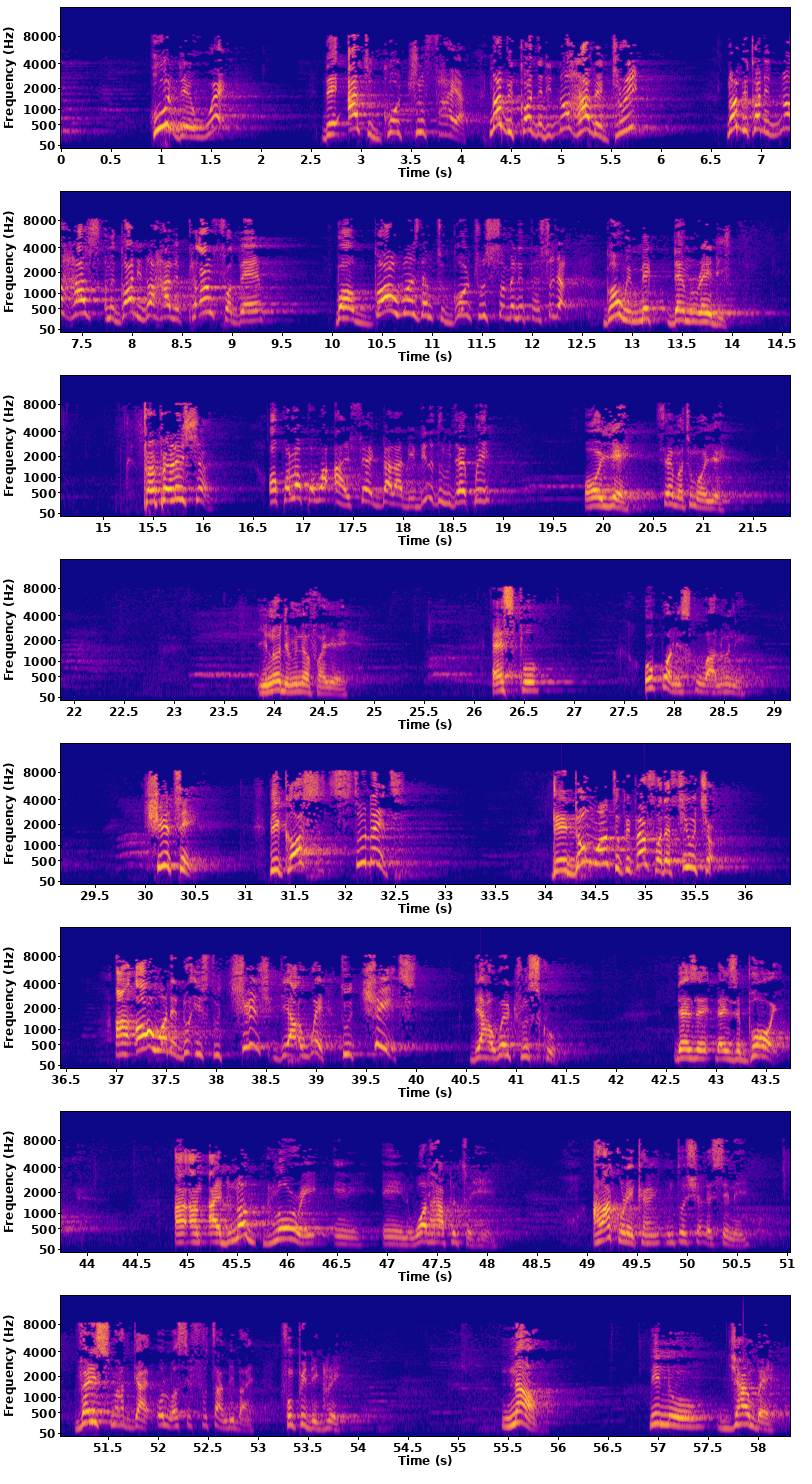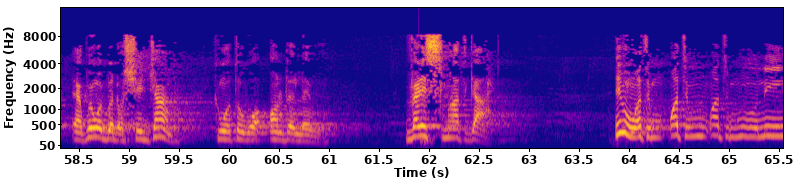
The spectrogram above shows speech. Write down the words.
who they were, they had to go through fire. Not because they did not have a dream, not because they did not have, I mean, God did not have a plan for them, But God wants them to go through so many things so that God will make them ready. Preparation. Ọ̀pọ̀lọpọ̀ wa àìfẹ́ gbáradì dídì tó jẹ́ pé ọ̀yẹ̀ sí ẹmọ̀ túnmọ̀. You know the meaning of ọ̀yẹ̀. Expo. Ó pọ̀ ní school wa lónìí. Cheating. Because students, they don't want to prepare for the future. And all what they do is to cheat their way, to cheat their way through school. There's a, there's a boy. I, I, do not glory in, in what happened to him. Very smart guy, ó lọ sí full-time bíbá fún degree. Now, nínú JAMB ẹ̀, pé wọ́n gbọ́dọ̀ ṣe JAMB kí wọ́n tó wọ 100 level. Very smart guy. Even wọ́n ti, wọ́n ti, wọ́n ti mú ní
